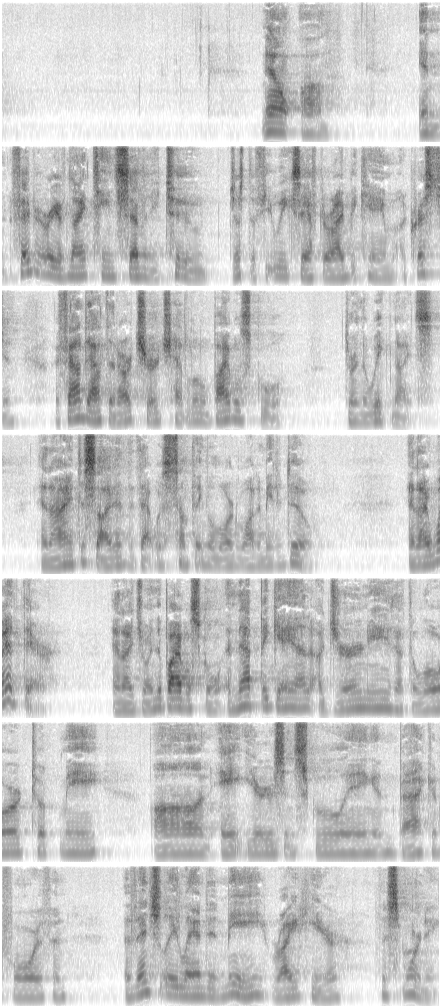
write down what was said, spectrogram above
Now, um, in February of 1972, just a few weeks after I became a Christian, I found out that our church had a little Bible school during the weeknights. And I decided that that was something the Lord wanted me to do. And I went there and I joined the Bible school. And that began a journey that the Lord took me on eight years in schooling and back and forth. And eventually landed me right here this morning.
